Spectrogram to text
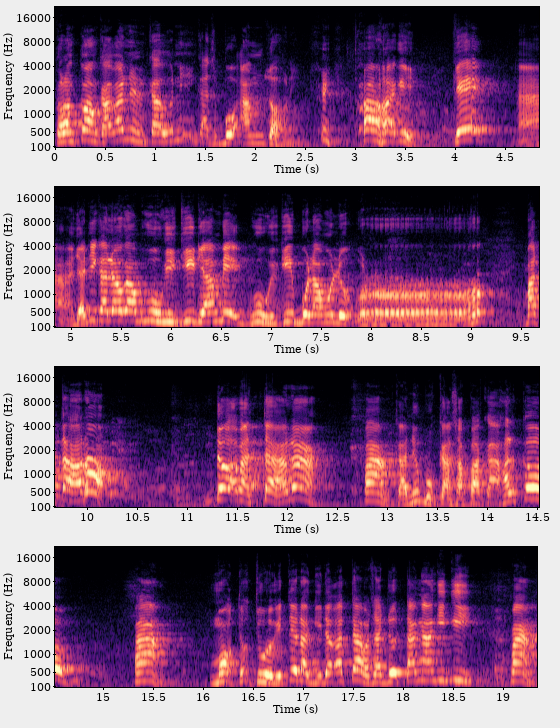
Kerongkong kat mana? Kat ni, kat sebut amzah ni. Faham lagi? Okey? Ha, jadi kalau orang beruh gigi, dia ambil beruh gigi bola mulut. Brrrr. Batal tak? Tak batal lah. Faham? Kerana bukan sampai kat halkom. Faham? Mak tuk tua kita lagi tak batal pasal duduk tangan gigi. Faham?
